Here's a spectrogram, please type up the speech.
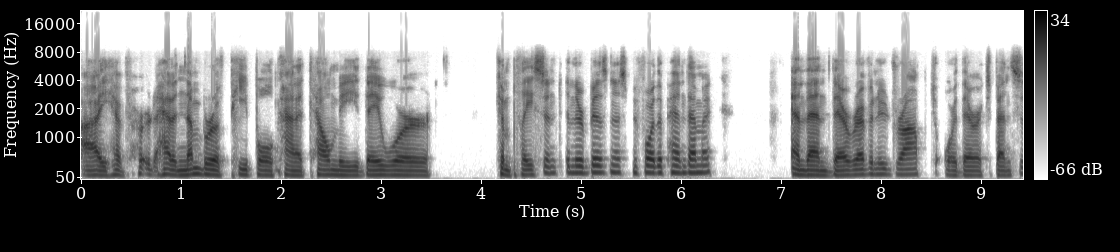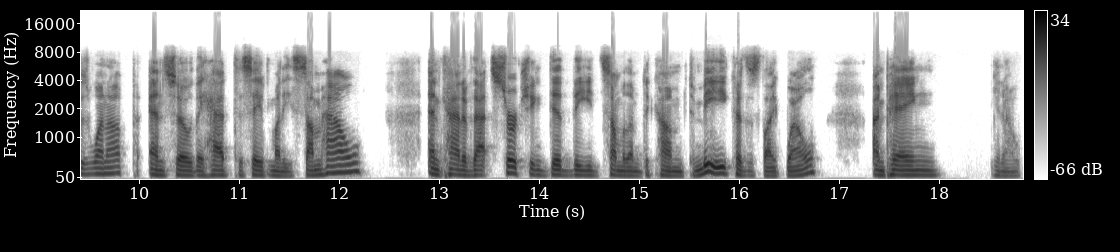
i have heard had a number of people kind of tell me they were complacent in their business before the pandemic and then their revenue dropped or their expenses went up and so they had to save money somehow. And kind of that searching did lead some of them to come to me because it's like well i'm paying you know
